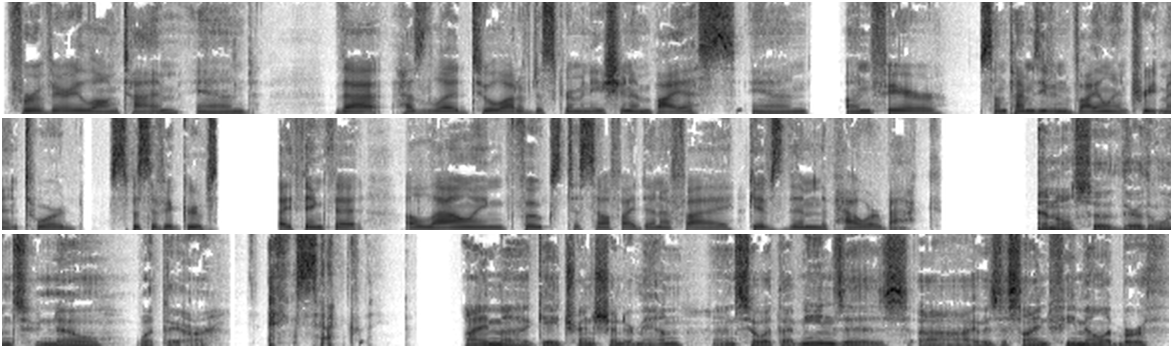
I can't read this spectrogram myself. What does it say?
for a very long time. And that has led to a lot of discrimination and bias and unfair, sometimes even violent treatment toward specific groups. I think that allowing folks to self identify gives them the power back. And also, they're the ones who know what they are. Exactly. I'm a gay transgender man. And so, what that means is uh, I was assigned female at birth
